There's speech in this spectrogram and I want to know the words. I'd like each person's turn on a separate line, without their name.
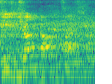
She's drunk all the time.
